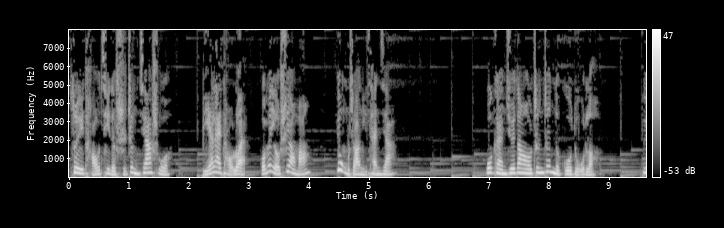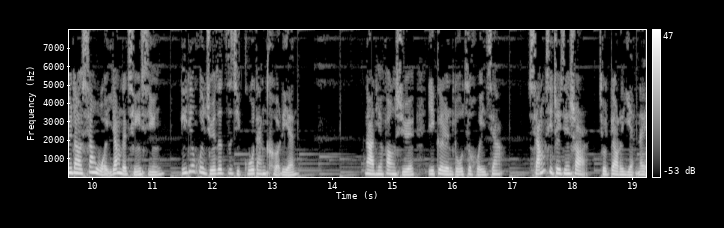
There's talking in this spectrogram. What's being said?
最淘气的石正佳说：“别来捣乱，我们有事要忙，用不着你参加。”我感觉到真正的孤独了，遇到像我一样的情形，一定会觉得自己孤单可怜。那天放学，一个人独自回家，想起这件事儿就掉了眼泪。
